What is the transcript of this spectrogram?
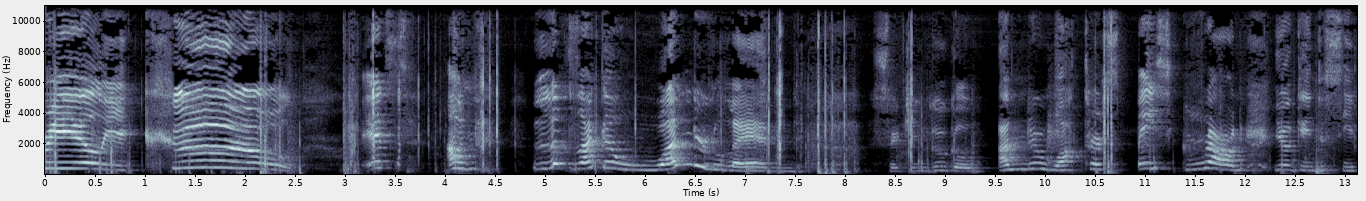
really cool. It's um looks like a wonderland. Search in Google underwater space ground. You're going to see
